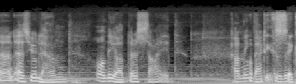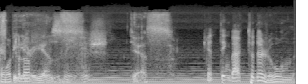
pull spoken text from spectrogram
And as you land on the other side, coming Of back to the portal of experience. Swedish, Yes, getting back to the room,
